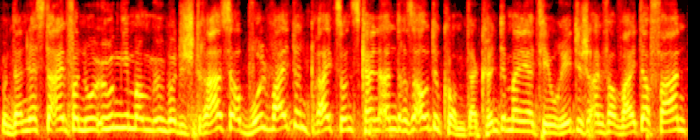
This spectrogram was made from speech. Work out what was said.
Und dann lässt er einfach nur irgendjemandem über die Straße, obwohl weit und breit sonst kein anderes Auto kommt. Da könnte man ja theoretisch einfach weiterfahren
